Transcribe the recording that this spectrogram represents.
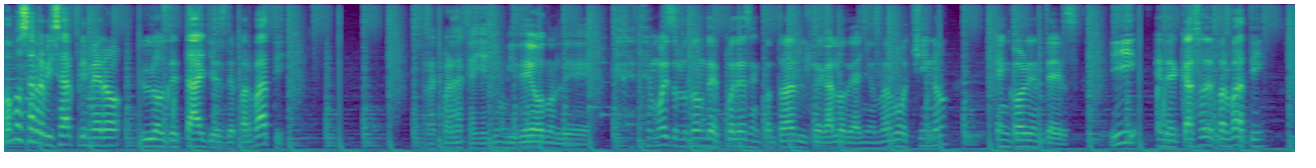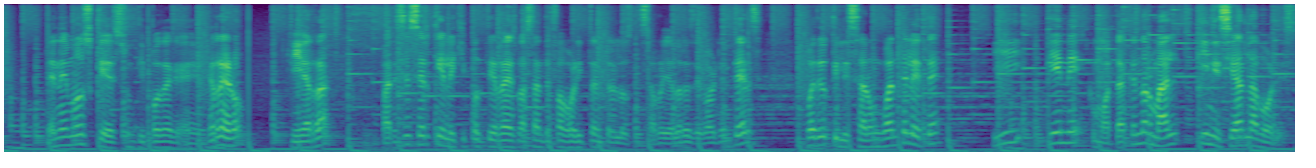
Vamos a revisar primero los detalles de Parvati. Recuerda que ahí hay un video donde te muestro dónde puedes encontrar el regalo de Año Nuevo chino en Guardian Tales. Y en el caso de Parvati, tenemos que es un tipo de eh, guerrero, tierra. Parece ser que el equipo tierra es bastante favorito entre los desarrolladores de Guardian Tales. Puede utilizar un guantelete y tiene como ataque normal iniciar labores.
